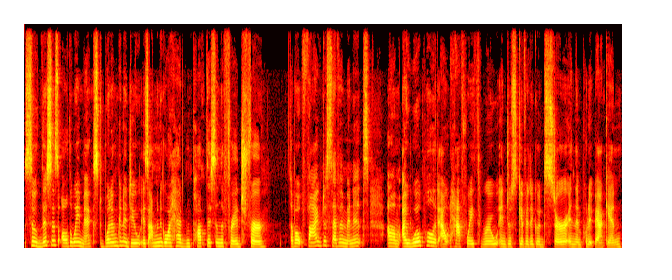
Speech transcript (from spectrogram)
So this is all the way mixed. What I'm gonna do is I'm gonna go ahead and pop this in the fridge for about five to seven minutes. Um, I will pull it out halfway through and just give it a good stir and then put it back in.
